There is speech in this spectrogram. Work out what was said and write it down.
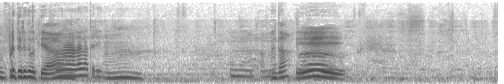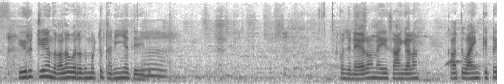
எப்படி தெரியுது பத்தியா? அழகா தெரியுது. இந்தா ஏய். இருட்டுலயும் அந்த அலை வர்றது மட்டும் தனியா தெரியுது. ம். கொஞ்ச நேரம் நை சாயங்காலம் காற்று வாங்கிக்கிட்டு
